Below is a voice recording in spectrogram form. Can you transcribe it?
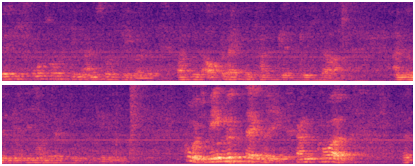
wirklich Fotos, die einen Anstoß geben. Also was uns auch berechtigt hat, letztlich da an so eine bildliche Umsetzung zu gehen. Gut, wem nützt der Krieg? Ganz kurz. Das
